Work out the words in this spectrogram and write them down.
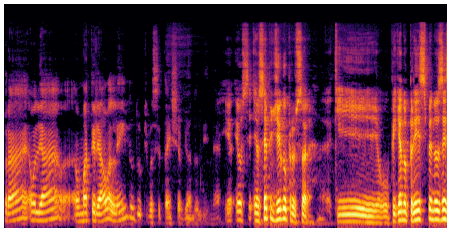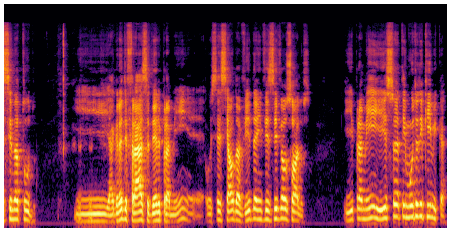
para olhar o material além do, do que você está enxergando ali. Né? Eu, eu, eu, sempre digo, professora, que o Pequeno Príncipe nos ensina tudo. E a grande frase dele para mim é: o essencial da vida é invisível aos olhos. E para mim isso é, tem muito de química,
